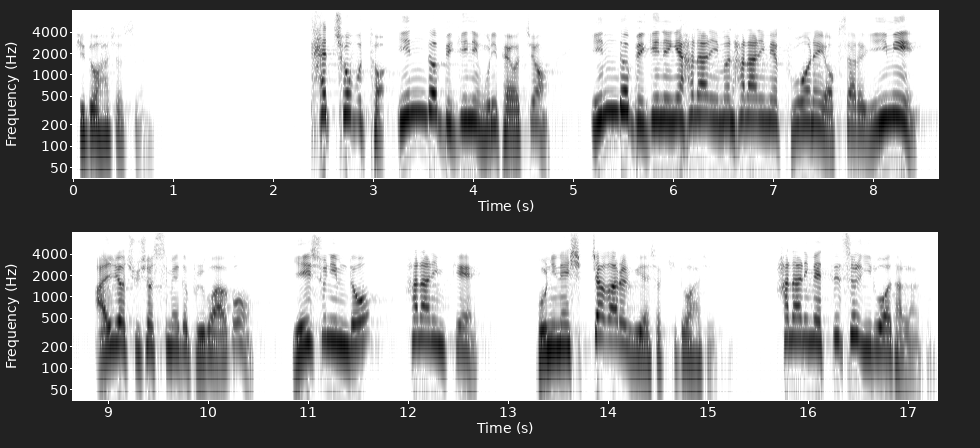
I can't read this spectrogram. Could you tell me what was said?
기도하셨어요. 태초부터 in the beginning 우리 배웠죠? in the beginning에 하나님은 하나님의 구원의 역사를 이미 알려 주셨음에도 불구하고 예수님도 하나님께 본인의 십자가를 위해서 기도하셨어요. 하나님의 뜻을 이루어 달라고.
